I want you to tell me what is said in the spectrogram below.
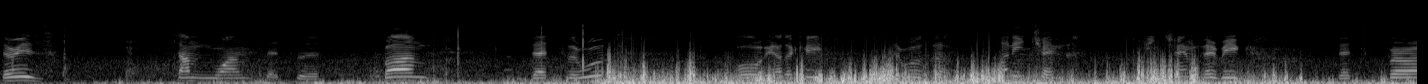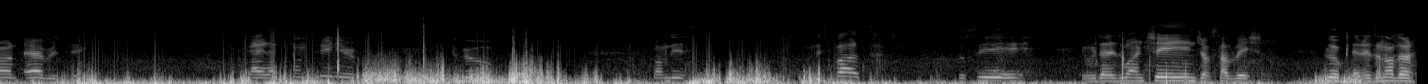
there is someone that uh, burned that uh, wood, or in other case, there was uh, an ancient, ancient very big, that burned everything. Okay, let's continue to go from this, from this part to see if there is one change of salvation. Look, there is another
